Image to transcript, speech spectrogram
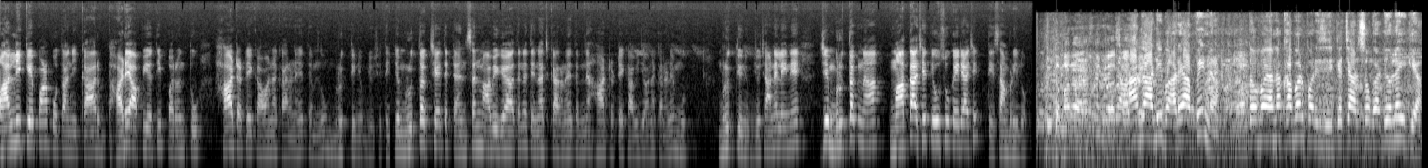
માલિકે પણ પોતાની કાર ભાડે આપી હતી પરંતુ હાર્ટ અટેક આવવાના કારણે તેમનું મૃત્યુ નિપજ્યું છે. જે મૃતક છે તે ટેન્શનમાં આવી ગયા હતા અને તેના જ કારણે તેમને હાર્ટ અટેક આવી જવાના કારણે મૃત્યુ નિપજ્યું છે. આને લઈને જે મૃતકના માતા છે તેઓ શું કહી રહ્યા છે? તે સાંભળી લો. આ ગાડી ભાડે આપી ને તો મને ખબર પડી છે કે ચારસો ગાડીઓ લઈ ગયા.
